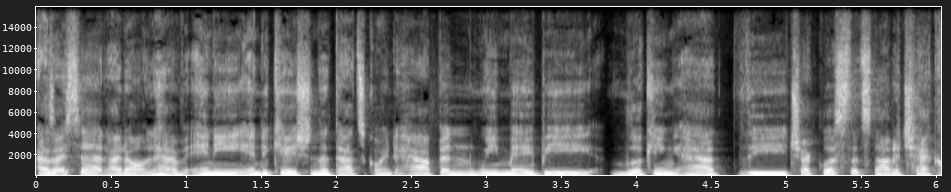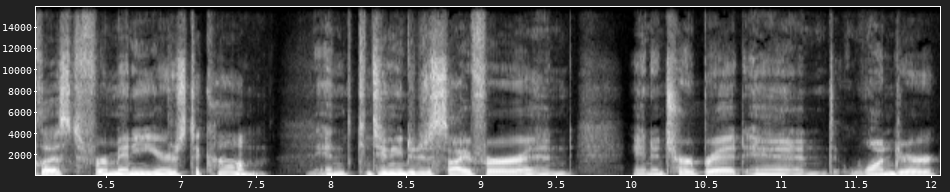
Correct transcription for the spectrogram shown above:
as I said, I don't have any indication that that's going to happen. We may be looking at the checklist that's not a checklist for many years to come and continuing to decipher and and interpret and wonder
